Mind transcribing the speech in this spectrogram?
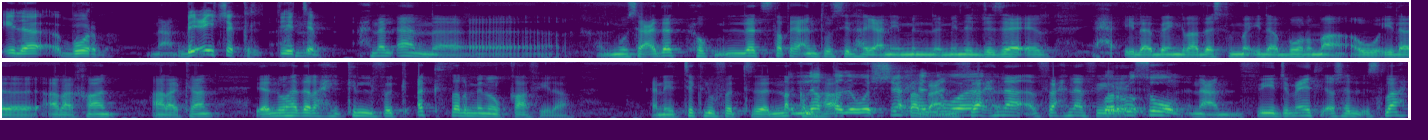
إلى بورما نعم. بأي شكل يتم إحنا الآن آه، المساعدات بحكم لا تستطيع أن ترسلها يعني من من الجزائر إلى بنغلاديش ثم إلى بورما أو إلى أراخان أراكان لأنه هذا راح يكلفك أكثر من القافلة. يعني تكلفة نقلها النقل والشحن طبعا. و... فاحنا فإحنا في والرسوم. نعم في جمعية الأرشاد والاصلاح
